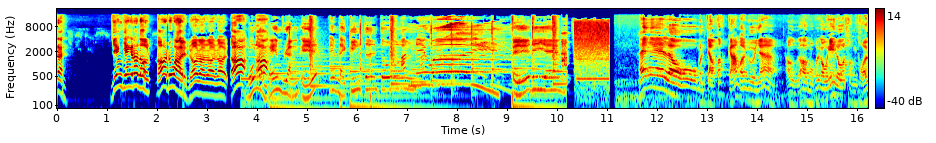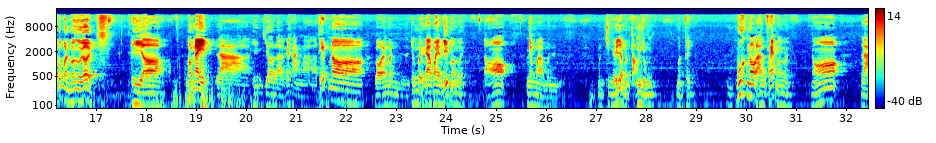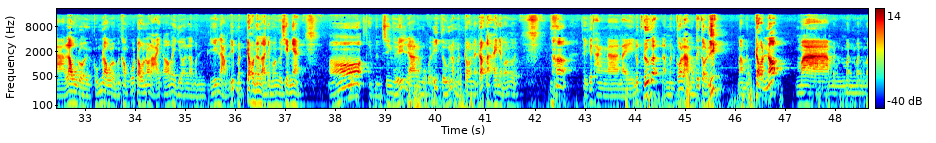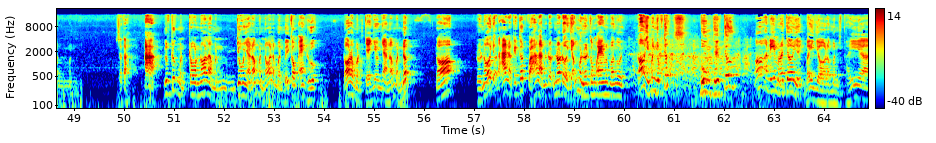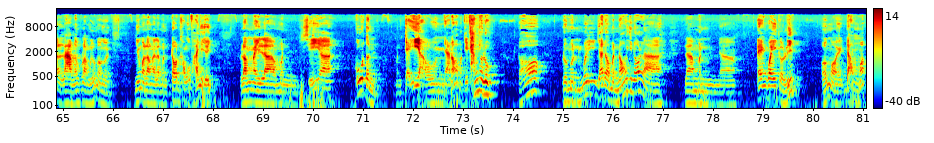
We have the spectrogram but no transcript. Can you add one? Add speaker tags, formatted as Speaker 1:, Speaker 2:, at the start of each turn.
Speaker 1: nè dán dán cái đó luôn. Đó đúng rồi. Rồi rồi rồi rồi. Đó
Speaker 2: Mỗi
Speaker 1: đó.
Speaker 2: lần em rặn ỉa Em lại kêu tên tôi. Anh yêu ơi. Ỉa đi em.
Speaker 3: Hello, mình chào tất cả mọi người nha. Ừ một cái câu hello thần thoại của mình mọi người ơi. Thì ờ, hôm nay là hiện giờ là cái thằng ờ, Thép nó gọi mình chuẩn bị ra quay clip mọi người. Đó, nhưng mà mình mình chỉ nghĩ là mình tận dụng Mình phải quất nó lại một phát mọi người. Nó là lâu rồi, cũng lâu rồi mình không có trôn nó lại. Ở bây giờ là mình chỉ làm clip mình trôn nó lại cho mọi người xem nha. Đó thì mình suy nghĩ ra là một cái ý tưởng là mình trôi này rất là hay nè mọi người. Đó thì cái thằng à, này lúc trước á là mình có làm một cái clip mà mình trôi nó mà mình mình mình mình mình sao ta? À lúc trước mình trôi nó là mình vô nhà nó mình nói là mình bị công an rượt. Đó là mình chạy vô nhà nó mình nấp đó rồi nói cho đã là cái kết quả là nó, nó đòi dẫn mình lên công an luôn mọi người. Đó vậy mới nhục chứ. Buồn thiệt chứ. Đó anh em mà nó chơi vậy. Bây giờ là mình phải à, làm lại một lần nữa mọi người. Nhưng mà lần này là mình tròn không có phải như vậy. Lần này là mình sẽ uh, cố tình mình chạy vào nhà nó mình chạy thắng vô luôn. Đó rồi mình mới giả đò mình nói với nó là là mình uh, đang quay clip ở ngoài đồng á.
